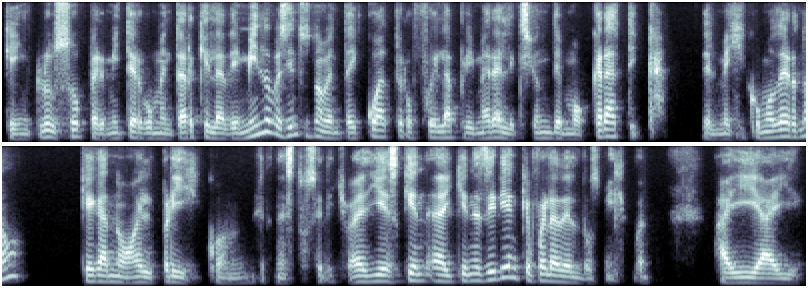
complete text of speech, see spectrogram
que incluso permite argumentar que la de 1994 fue la primera elección democrática del México moderno que ganó el PRI con Ernesto Cedillo. Ahí es quien, hay quienes dirían que fue la del 2000. Bueno, ahí hay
